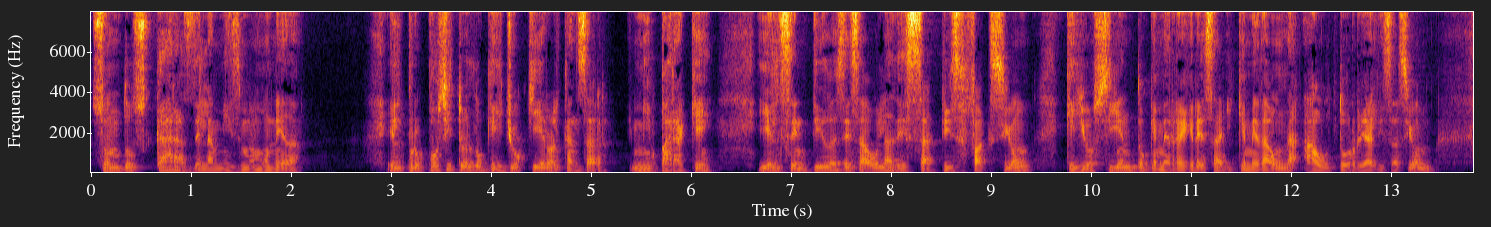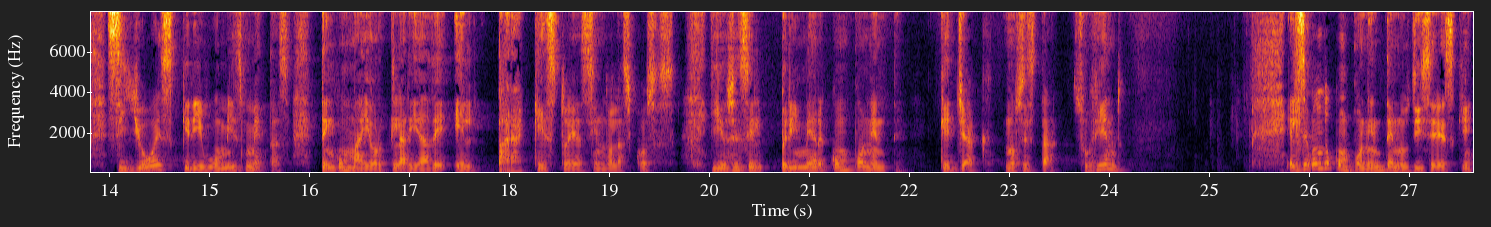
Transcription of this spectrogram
son dos caras de la misma moneda. El propósito es lo que yo quiero alcanzar, mi para qué. Y el sentido es esa ola de satisfacción que yo siento que me regresa y que me da una autorrealización. Si yo escribo mis metas, tengo mayor claridad de el para qué estoy haciendo las cosas. Y ese es el primer componente que Jack nos está sugiriendo. El segundo componente nos dice es que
